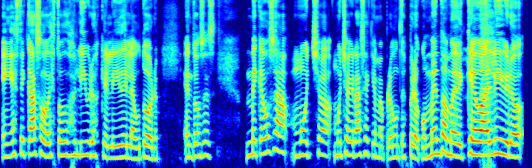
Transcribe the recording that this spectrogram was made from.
en este caso, de estos dos libros que leí del autor. Entonces, me causa mucha, mucha gracia que me preguntes, pero coméntame de qué va el libro.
